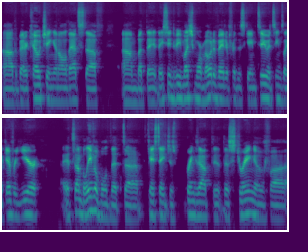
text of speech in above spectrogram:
uh, the better coaching, and all that stuff, um, but they, they seem to be much more motivated for this game, too. It seems like every year it's unbelievable that uh, K State just brings out the, the string of uh,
